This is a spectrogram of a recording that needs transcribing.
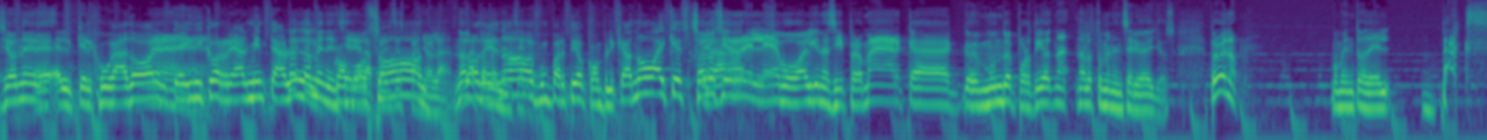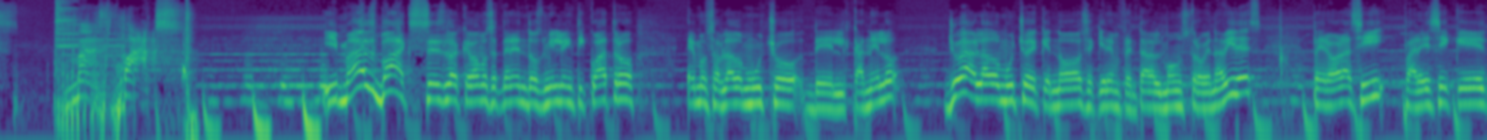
declaraciones- eh, el que el jugador, Nah. el técnico realmente hablen No tomen en como serio la prensa española. No la de, tomen en no, serio. fue un partido complicado. No, hay que esperar. Solo si es relevo o alguien así, pero marca, eh, mundo deportivo, nah, no los tomen en serio ellos. Pero bueno, momento del backs. Más Fox. Y más backs es lo que vamos a tener en 2024. Hemos hablado mucho del Canelo. Yo he hablado mucho de que no se quiere enfrentar al monstruo Benavides, pero ahora sí parece que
